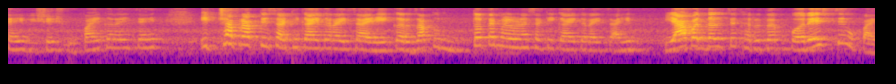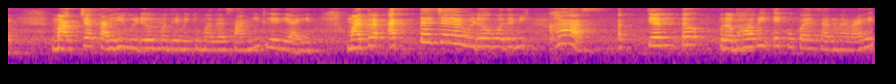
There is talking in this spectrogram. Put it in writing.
काही विशेष उपाय करायचे आहेत. इच्छाप्राप्तीसाठी काय करायचं आहे कर्जातून मुक्तता मिळवण्यासाठी काय करायचं आहे याबद्दलचे खरं तर बरेचसे उपाय मागच्या काही व्हिडिओमध्ये मी तुम्हाला सांगितलेले आहेत. मात्र आत्ताच्या या व्हिडिओमध्ये मी खास अत्यंत प्रभावी एक उपाय सांगणार आहे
